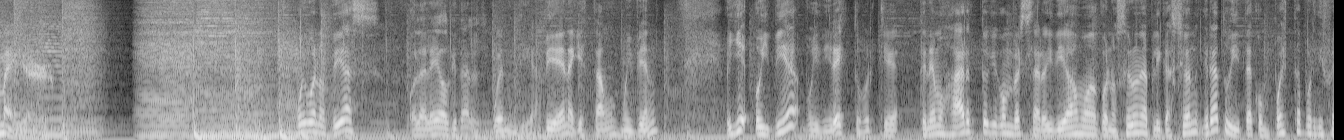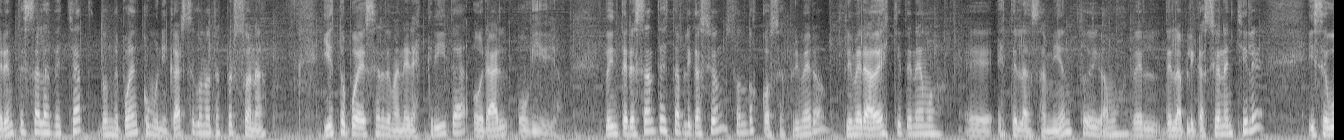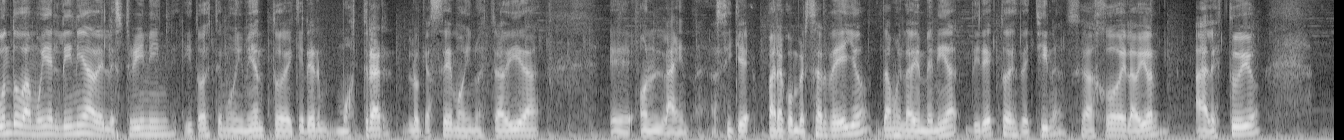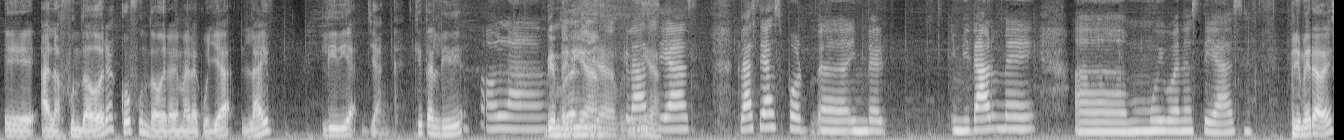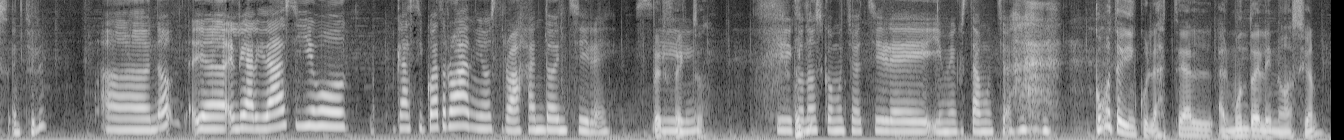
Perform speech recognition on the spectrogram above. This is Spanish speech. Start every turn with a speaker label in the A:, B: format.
A: Mayer.
B: Muy buenos días.
C: Hola Leo, ¿qué tal?
B: Buen día. Bien, aquí estamos, muy bien. Oye, hoy día voy directo porque tenemos harto que conversar. Hoy día vamos a conocer una aplicación gratuita compuesta por diferentes salas de chat donde pueden comunicarse con otras personas. Y esto puede ser de manera escrita, oral o vídeo. Lo interesante de esta aplicación son dos cosas. Primero, primera vez que tenemos eh, este lanzamiento, digamos, del- de la aplicación en Chile. Y segundo, va muy en línea del streaming y todo este movimiento de querer mostrar lo que hacemos y nuestra vida eh, online. Así que para conversar de ello, damos la bienvenida directo desde China. Se bajó del avión al estudio eh, a la fundadora, cofundadora de Maracuyá Live, Lidia Yang. ¿Qué tal, Lidia?
D: Hola.
C: Bienvenida.
B: Hola.
D: Gracias. Gracias por eh, inver- invitarme. Ah, muy buenos días.
B: ¿Primera vez en Chile?
D: Ah, no, eh, en realidad sí llevo casi cuatro años trabajando en Chile. Sí,
B: Perfecto.
D: Sí, conozco mucho Chile y me gusta mucho.
B: ¿Cómo te vinculaste al, al mundo de la innovación?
